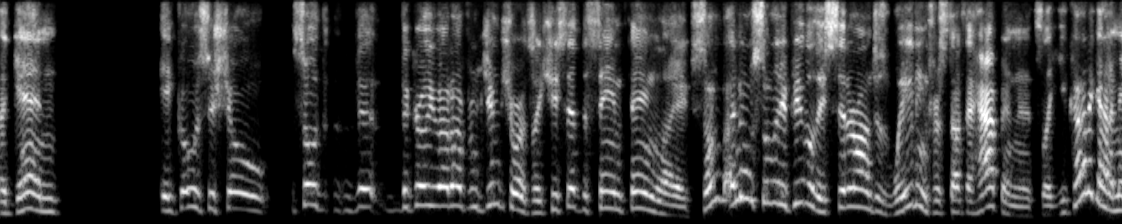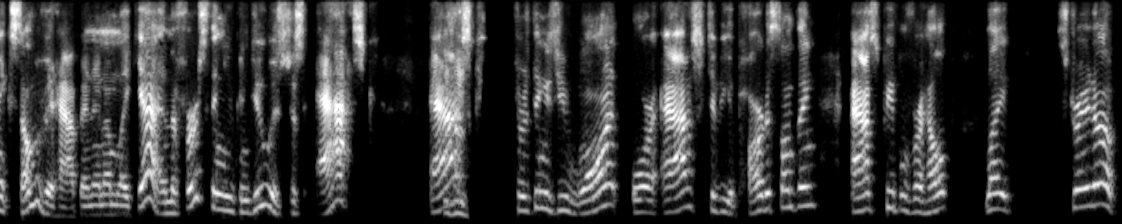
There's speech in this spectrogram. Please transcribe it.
again, it goes to show so the the girl you had on from Gym Shorts, like she said the same thing. Like some, I know so many people they sit around just waiting for stuff to happen, and it's like you kind of got to make some of it happen. And I'm like, yeah. And the first thing you can do is just ask, mm-hmm. ask mm-hmm. for things you want, or ask to be a part of something. Ask people for help. Like straight up,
